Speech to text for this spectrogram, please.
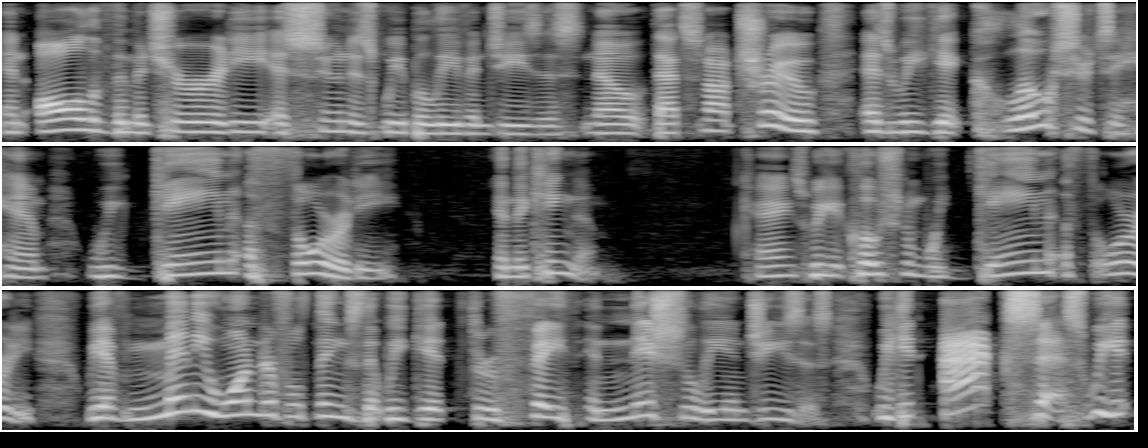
and all of the maturity as soon as we believe in Jesus. No, that's not true. As we get closer to Him, we gain authority in the kingdom. Okay, so we get closer to Him, we gain authority. We have many wonderful things that we get through faith initially in Jesus. We get access, we get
